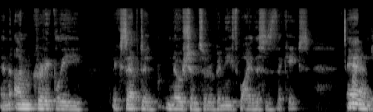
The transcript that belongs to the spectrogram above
an uncritically accepted notion, sort of beneath why this is the case and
